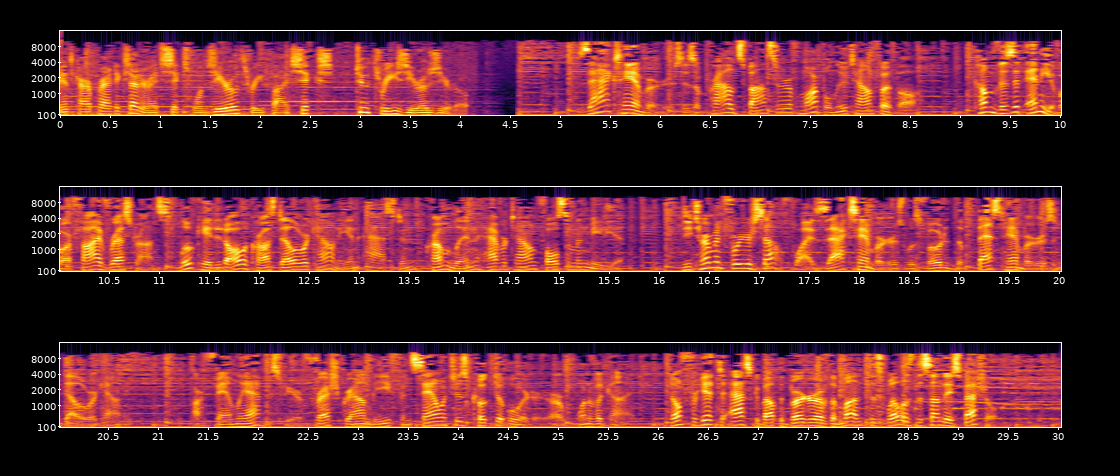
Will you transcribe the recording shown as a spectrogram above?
Chiropractic Center at 610-356-2300. Zack's Hamburgers is a proud sponsor of Marple Newtown Football. Come visit any of our five restaurants located all across Delaware County in Aston, Crum Lynne, Havertown, Folsom, and Media. Determine for yourself why Zack's Hamburgers was voted the best hamburgers in Delaware County. Our family atmosphere, fresh ground beef, and sandwiches cooked to order are one of a kind. Don't forget to ask about the burger of the month as well as the Sunday special.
